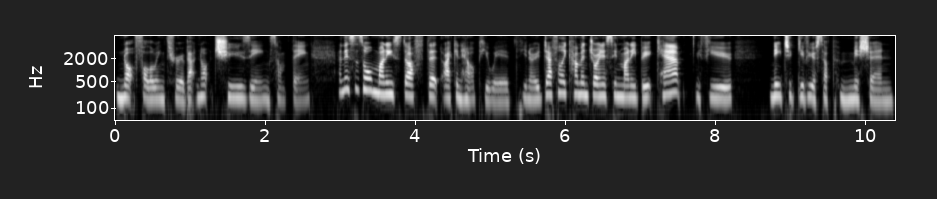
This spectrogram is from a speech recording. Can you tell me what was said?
not following through, about not choosing something. And this is all money stuff that I can help you with. You know, definitely come and join us in Money Boot Camp if you need to give yourself permission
